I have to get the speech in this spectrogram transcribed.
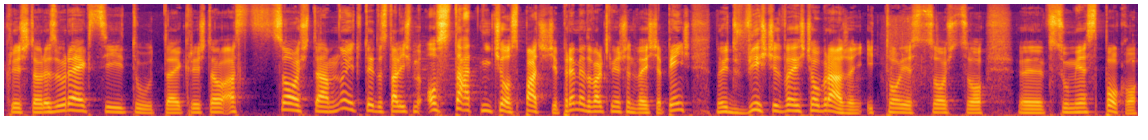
kryształ rezurekcji, tutaj kryształ coś tam, no i tutaj dostaliśmy ostatni cios, patrzcie, premia do walki mieczem 25, no i 220 obrażeń i to jest coś, co y, w sumie spoko.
